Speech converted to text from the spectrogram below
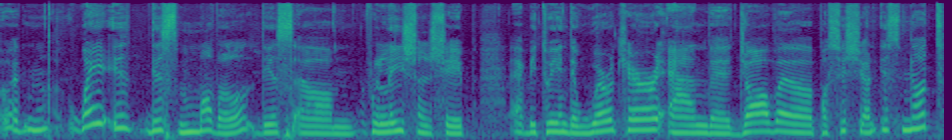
um, why is this model, this um, relationship uh, between the worker and the job uh, position, is not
